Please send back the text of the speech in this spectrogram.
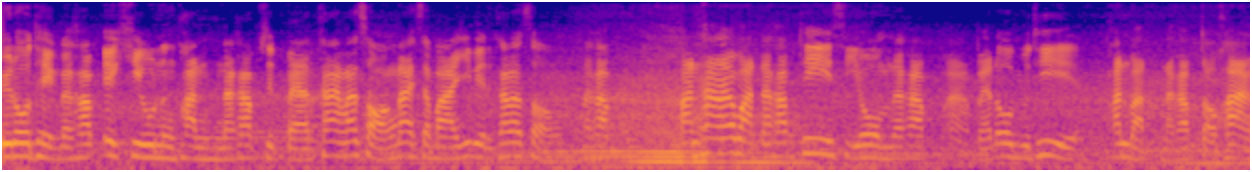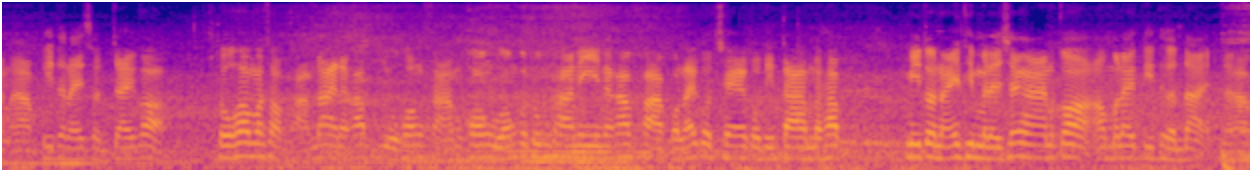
ยูโรเทคนะครับ XQ 1000 นะครับ 18 ข้างละ 2 ได้สบาย 21 ข้างละ 2 นะครับ1,500วัตต์นะครับที่4โอห์มนะครับอ่า8โอห์มอยู่ที่1,000วัตต์นะครับต่อข้างนะครับพี่ท่านไหนสนใจก็ โทรเข้ามาสอบถามได้นะครับ อยู่คลอง3คลองหลวงปทุมธานีนะครับ ฝากกดไลค์กดแชร์กดติดตามนะครับ มีตัวไหนที่ไม่ได้ใช้งานก็เอามาแลกตีเทิร์นได้นะครับ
